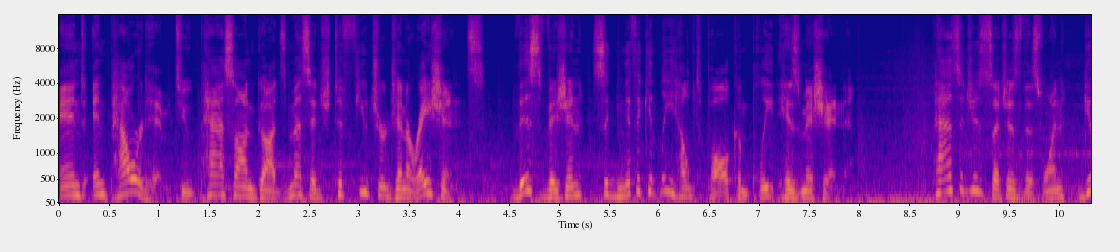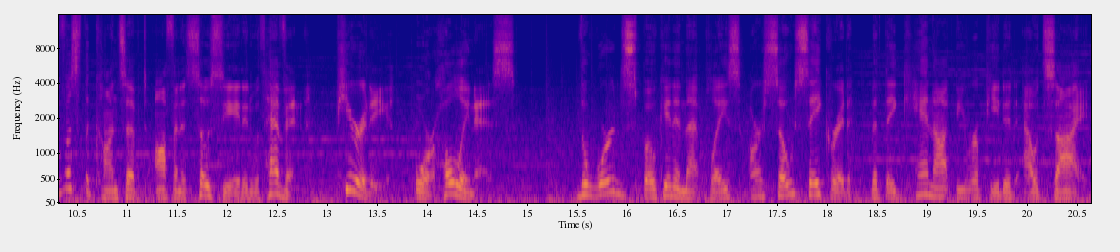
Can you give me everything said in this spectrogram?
and empowered him to pass on God's message to future generations. This vision significantly helped Paul complete his mission. Passages such as this one give us the concept often associated with heaven purity or holiness. The words spoken in that place are so sacred that they cannot be repeated outside.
